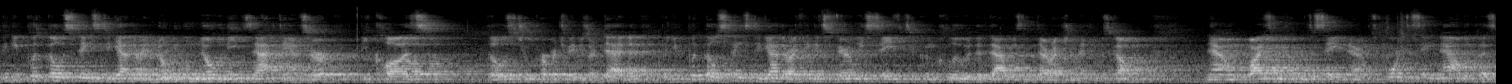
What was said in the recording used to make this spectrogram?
I think you put those things together, and nobody will know the exact answer because those two perpetrators are dead, but you put those things together, I think it's fairly safe to conclude that that was the direction that he was going. Now, why is it important to say it now? It's important to say it now because,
